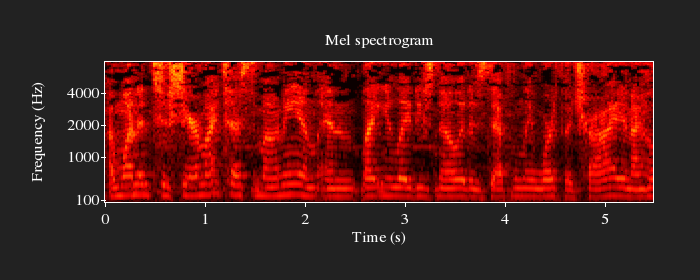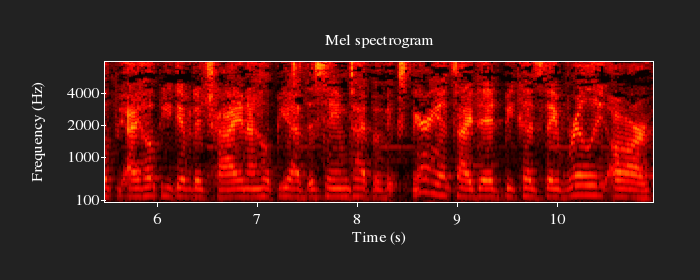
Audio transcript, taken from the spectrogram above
I wanted to share my testimony and, and let you ladies know it is definitely worth a try. And I hope I hope you give it a try, and I hope you have the same type of experience I did because they really are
